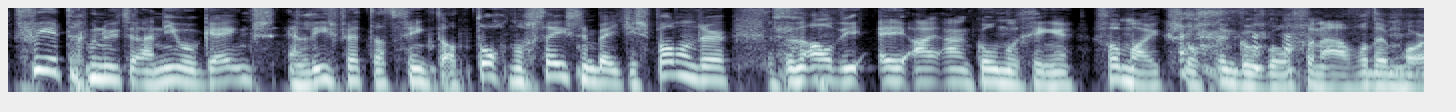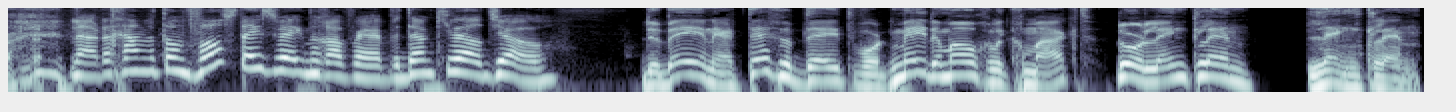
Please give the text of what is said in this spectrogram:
40 minuten aan nieuwe games. En Liesbeth, dat vind ik dan toch nog steeds een beetje spannender... dan al die AI-aankondigingen van Microsoft en Google vanavond en morgen. Nou, daar gaan we het dan vast deze week nog over hebben. Dankjewel, Joe. De BNR Tech Update wordt mede mogelijk gemaakt door Lenklen. Lenklen.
